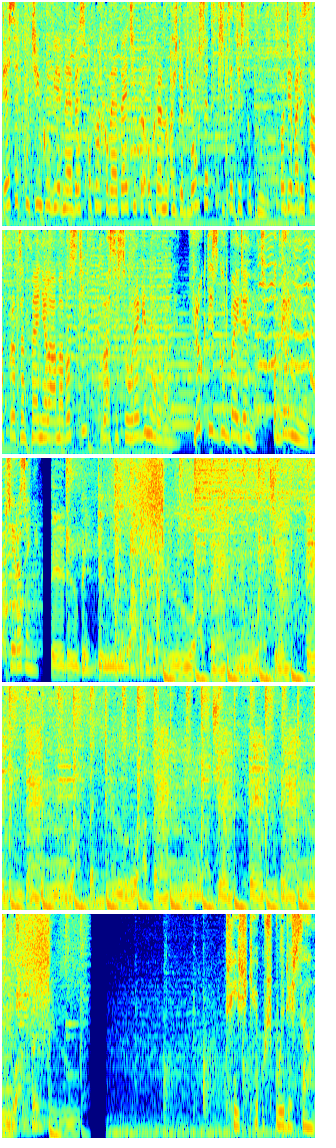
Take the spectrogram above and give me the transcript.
10 účinků v jedné bez oplachové péči pro ochranu až do 230 stupňů. O 90% méně lámavosti, vlasy jsou regenerované. Fructis Goodbye Demit od Garnier. Přirozeně. Příště už půjdeš sám.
